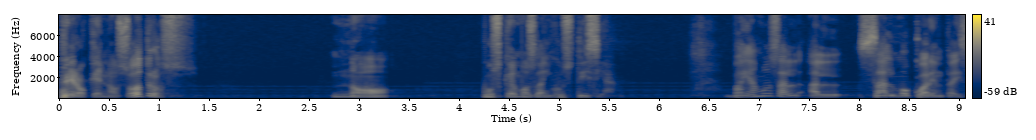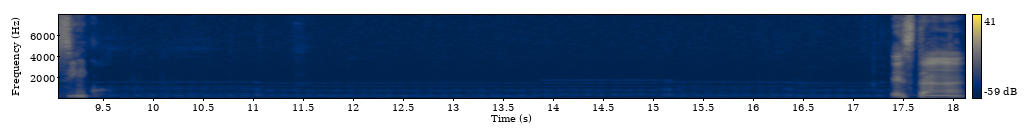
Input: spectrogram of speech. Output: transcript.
pero que nosotros no busquemos la injusticia. Vayamos al, Salmo 45. Está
